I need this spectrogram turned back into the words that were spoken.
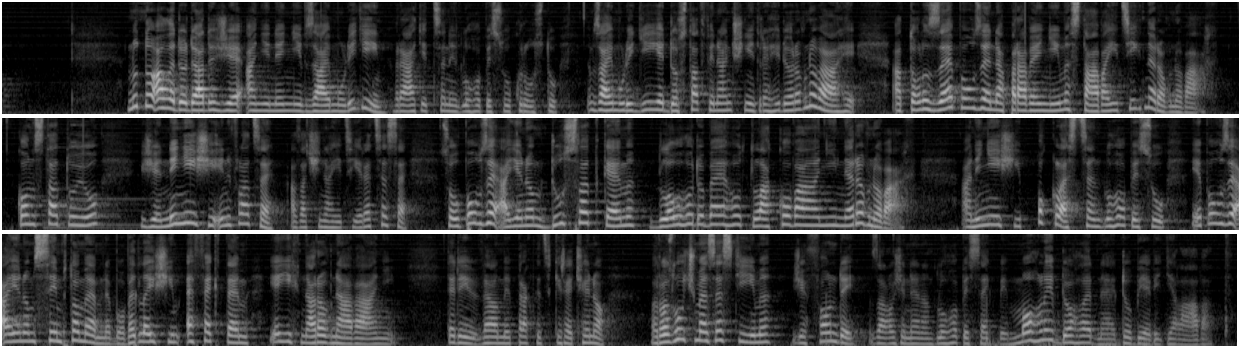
Nutno ale dodat, že ani není v zájmu lidí vrátit ceny dluhopisů k růstu. V zájmu lidí je dostat finanční trhy do rovnováhy a to lze pouze napravením stávajících nerovnovách. Konstatuju, že nynější inflace a začínající recese jsou pouze a jenom důsledkem dlouhodobého tlakování nerovnovách a nynější pokles cen dluhopisů je pouze a jenom symptomem nebo vedlejším efektem jejich narovnávání. Tedy velmi prakticky řečeno, rozlučme se s tím, že fondy založené na dluhopisech by mohly v dohledné době vydělávat.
